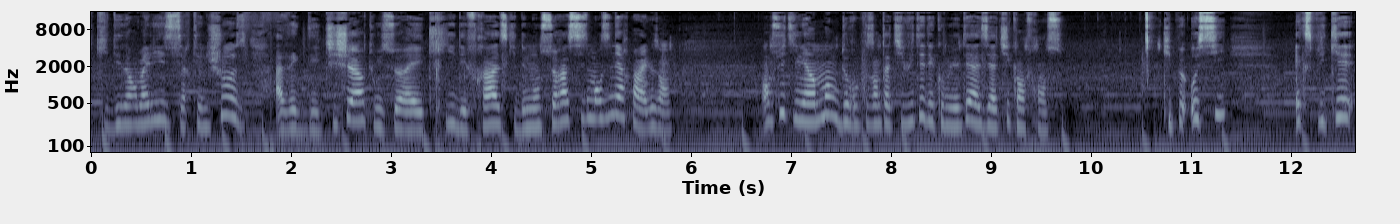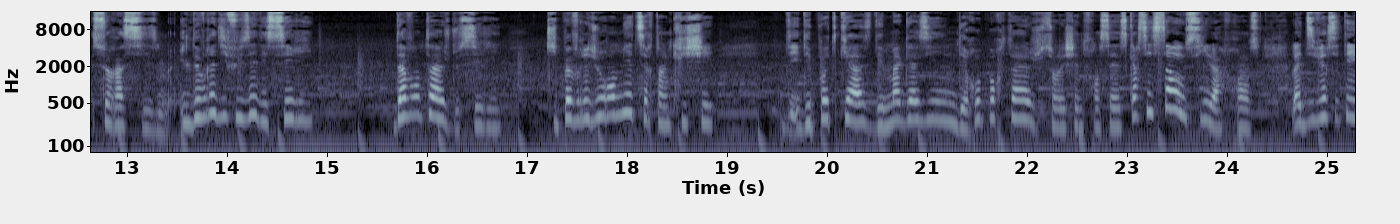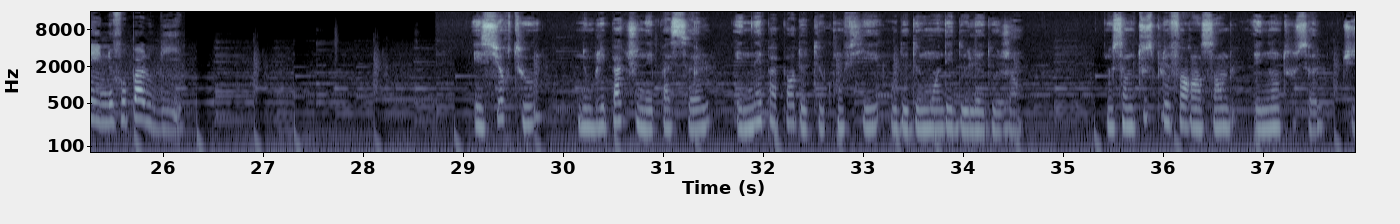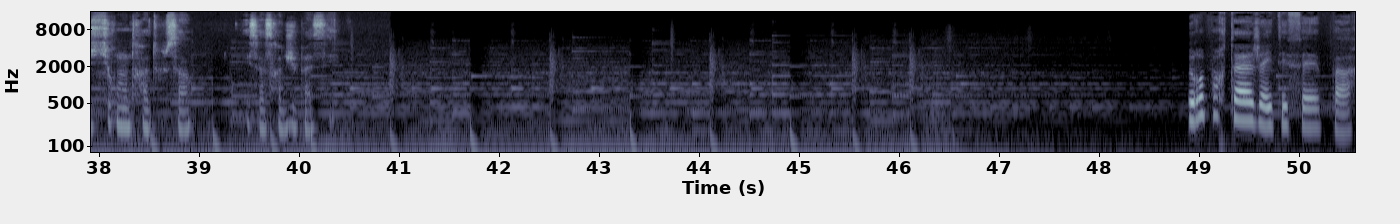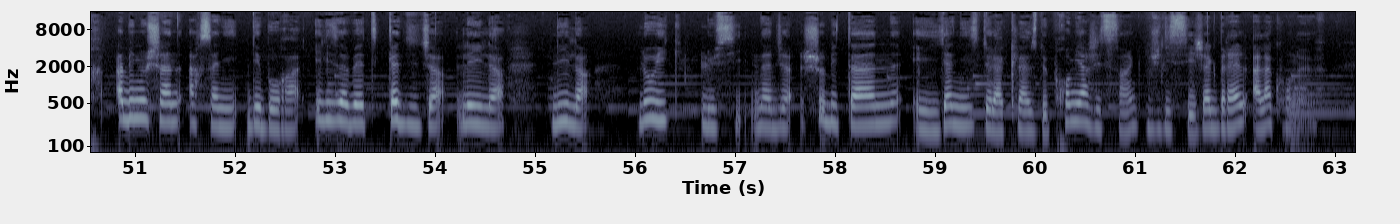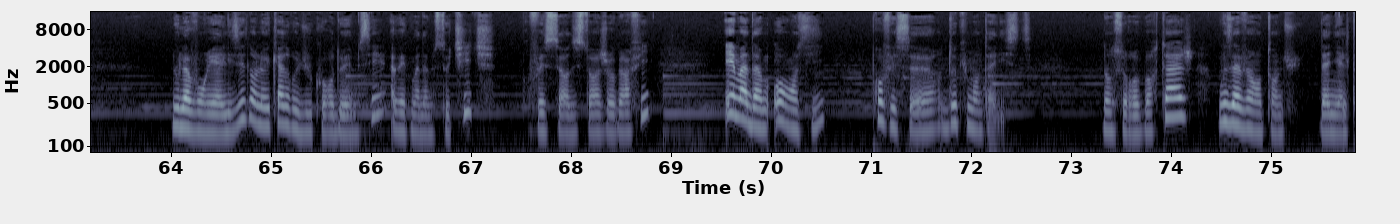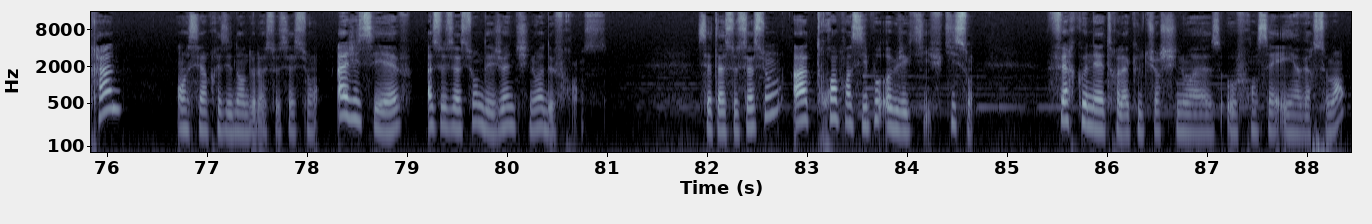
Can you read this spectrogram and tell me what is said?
qui, dénormalisent certaines choses, avec des t-shirts où il serait écrit des phrases qui dénoncent ce racisme ordinaire par exemple. Ensuite, il y a un manque de représentativité des communautés asiatiques en France, qui peut aussi expliquer ce racisme. Il devrait diffuser des séries, davantage de séries, qui peuvent réduire en miettes certains clichés des, podcasts, des magazines, des reportages sur les chaînes françaises. Car c'est ça aussi la France. La diversité, il ne faut pas l'oublier. Et surtout, n'oublie pas que tu n'es pas seul et n'aie pas peur de te confier ou de demander de l'aide aux gens. Nous sommes tous plus forts ensemble et non tout seul. Tu surmonteras tout ça et ça sera du passé. Le reportage a été fait par Abinouchan, Arsani, Déborah, Elisabeth, Kadija, Leila, Lila, Loïc, Lucie, Nadia, Chobitan et Yanis de la classe de première G5 du lycée Jacques Brel à La Courneuve. Nous l'avons réalisé dans le cadre du cours de MC avec Madame Stocic, professeure d'histoire-géographie, et Madame Oranzi, professeure documentaliste. Dans ce reportage, vous avez entendu Daniel Tran, ancien président de l'association AJCF, Association des jeunes chinois de France. Cette association a trois principaux objectifs qui sont faire connaître la culture chinoise aux Français et inversement,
